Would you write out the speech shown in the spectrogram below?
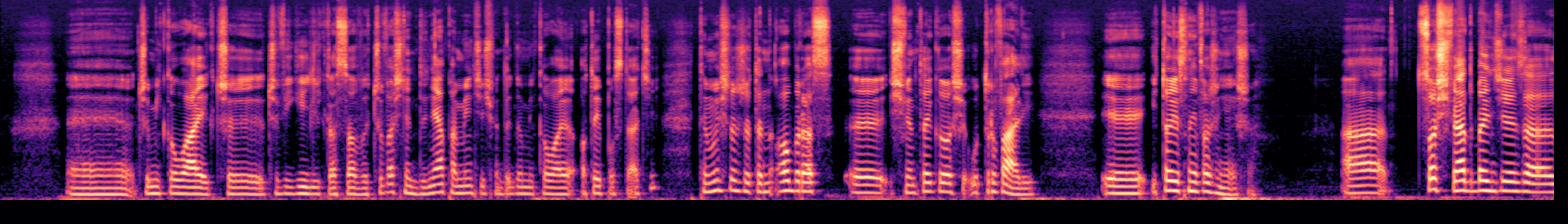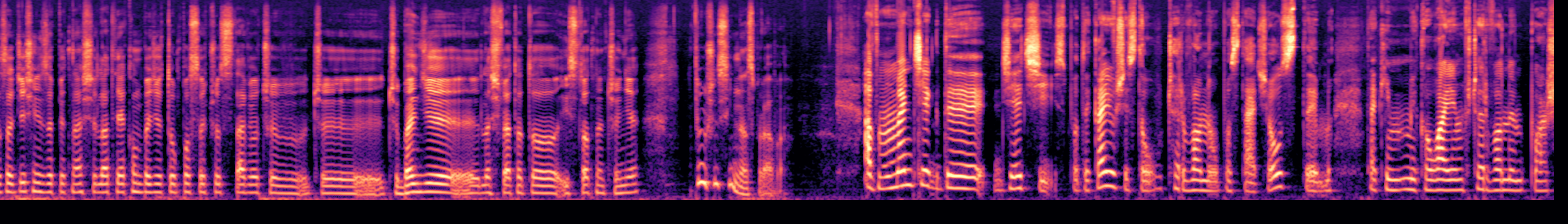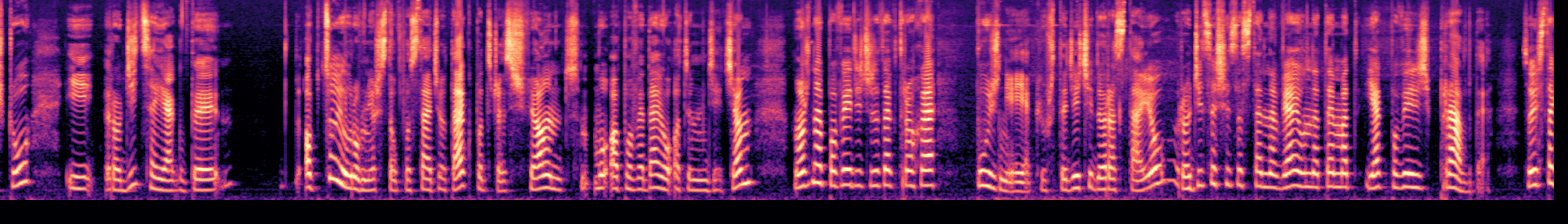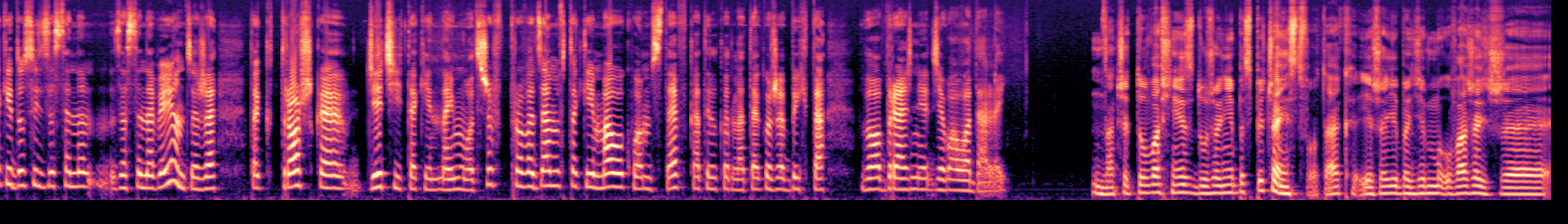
czy Mikołajek, czy, czy Wigilii Klasowych, czy właśnie Dnia Pamięci Świętego Mikołaja o tej postaci, to myślę, że ten obraz e, świętego się utrwali. E, I to jest najważniejsze. A co świat będzie za, za 10, za 15 lat, jak on będzie tą postać przedstawiał, czy, czy, czy będzie dla świata to istotne, czy nie, to już jest inna sprawa. A w momencie, gdy dzieci spotykają się z tą czerwoną postacią, z tym takim Mikołajem w czerwonym płaszczu i rodzice jakby obcują również z tą postacią, tak, podczas świąt, opowiadają o tym dzieciom, można powiedzieć, że tak trochę później, jak już te dzieci dorastają, rodzice się zastanawiają na temat, jak powiedzieć prawdę. Co jest takie dosyć zastana- zastanawiające, że tak troszkę dzieci takie najmłodsze wprowadzamy w takie małe kłamstewka tylko dlatego, żeby ich ta wyobraźnia działała dalej. Znaczy, tu właśnie jest duże niebezpieczeństwo, tak? Jeżeli będziemy uważać, że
